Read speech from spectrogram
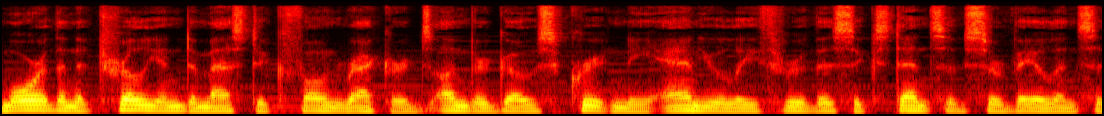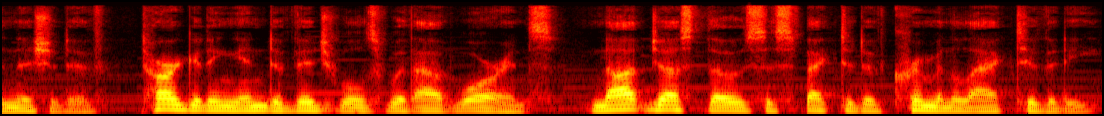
More than a trillion domestic phone records undergo scrutiny annually through this extensive surveillance initiative, targeting individuals without warrants, not just those suspected of criminal activity,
